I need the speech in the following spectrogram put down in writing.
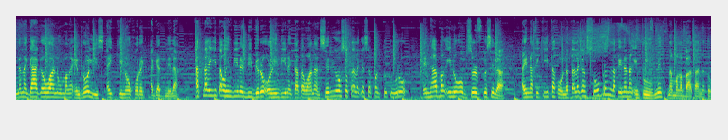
na nagagawa ng mga enrollees ay kinokorek agad nila. At nakikita ko hindi nagbibiro or hindi nagtatawanan. Seryoso talaga sa pagtuturo. And habang ino-observe ko sila, ay nakikita ko na talagang sobrang laki na ng improvement ng mga bata na to.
